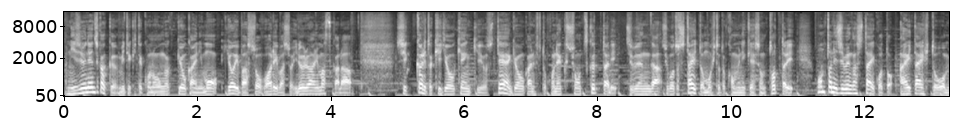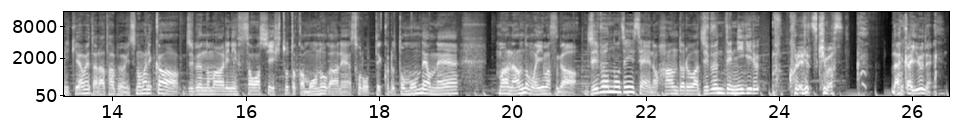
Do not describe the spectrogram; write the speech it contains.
20年近く見てきてこの音楽業界にも良い場所悪い場所いろいろありますからしっかりと企業研究をして業界の人とコネクションを作ったり自分が仕事したいと思う人とコミュニケーションを取ったり本当に自分がしたいこと会いたい人を見極めたら多分いつの間にか自分の周りにふさわしい人とか物がね揃ってくると思うんだよね。まあ何度も言いますが自分の人生のハンドルは自分で握る。これにつきます。何回言うねん。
